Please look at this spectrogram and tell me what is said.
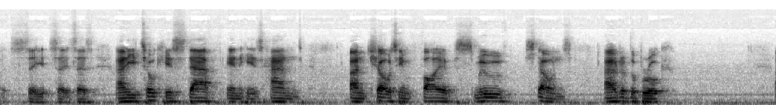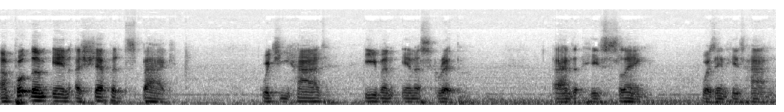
Let's see so it says and he took his staff in his hand and chose him five smooth stones out of the brook and put them in a shepherd's bag which he had even in a scrip and his sling was in his hand,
